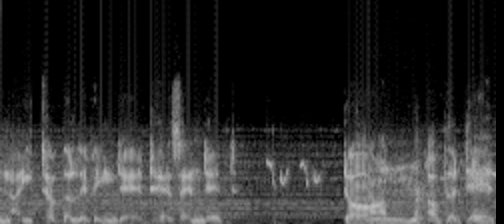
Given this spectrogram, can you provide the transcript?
Night of the Living Dead has ended. Dawn of the Dead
